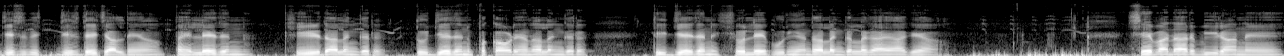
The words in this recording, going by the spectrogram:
ਜਿਸ ਵਿੱਚ, ਜਿਸ ਦੇ ਚੱਲਦਿਆਂ ਪਹਿਲੇ ਦਿਨ ਖੀਰ ਦਾ ਲੰਗਰ, ਦੂਜੇ ਦਿਨ ਪਕੌੜਿਆਂ ਦਾ ਲੰਗਰ, ਤੀਜੇ ਦਿਨ ਛੋਲੇ ਪੂਰੀਆਂ ਦਾ ਲੰਗਰ ਲਗਾਇਆ ਗਿਆ। ਸੇਵਾਦਾਰ ਵੀਰਾਂ ਨੇ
